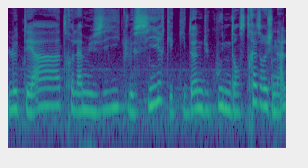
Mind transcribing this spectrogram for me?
le théâtre, la musique, le cirque, et qui donne du coup une danse très originale,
